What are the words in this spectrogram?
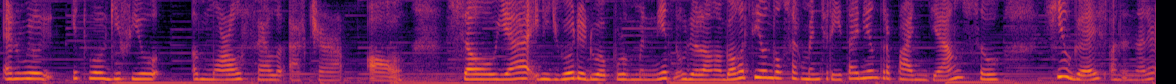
and will it will give you a moral value after all. So ya, yeah, ini juga udah 20 menit, udah lama banget sih untuk segmen cerita. Ini yang terpanjang. So See you guys on another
